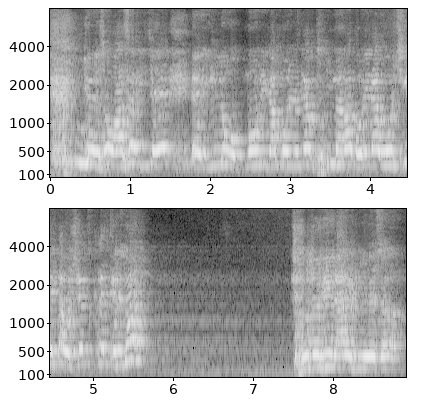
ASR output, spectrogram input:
큰 교에서 와서 이제 일로 모리라 불이 많아 모이라 오시겠다 오시겠다 그래, 그래도 저들이 나를 위해서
